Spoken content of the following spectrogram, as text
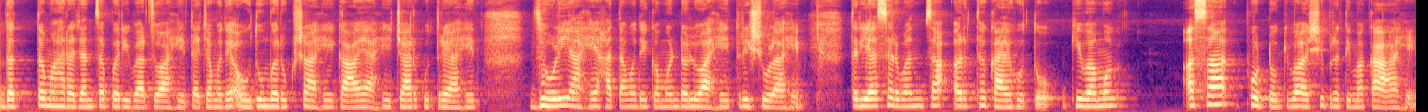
दत्त महाराजांचा परिवार जो आहे त्याच्यामध्ये औदुंब वृक्ष आहे गाय आहे चार कुत्रे आहेत झोळी आहे हातामध्ये कमंडलू आहे त्रिशूळ आहे. तर या सर्वांचा अर्थ काय होतो? किंवा मग असा फोटो किंवा अशी प्रतिमा का आहे?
